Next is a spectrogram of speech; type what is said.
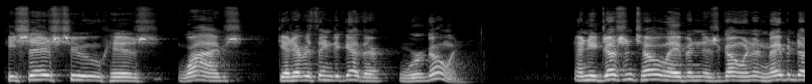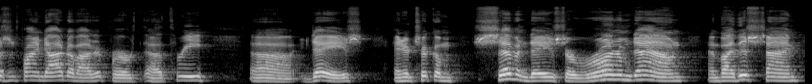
He says to his wives, Get everything together, we're going. And he doesn't tell Laban is going, and Laban doesn't find out about it for uh, three uh, days. And it took him seven days to run him down. And by this time,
